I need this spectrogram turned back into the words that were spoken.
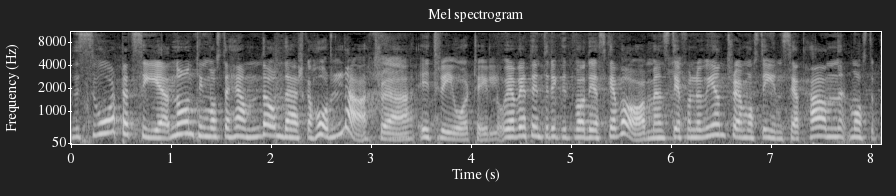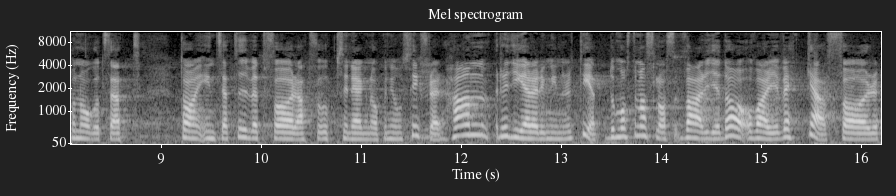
det är svårt att se, någonting måste hända om det här ska hålla, tror jag, i tre år till. Och jag vet inte riktigt vad det ska vara, men Stefan Löfven tror jag måste inse att han måste på något sätt ta initiativet för att få upp sina egna opinionssiffror. Han regerar i minoritet, då måste man slåss varje dag och varje vecka för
